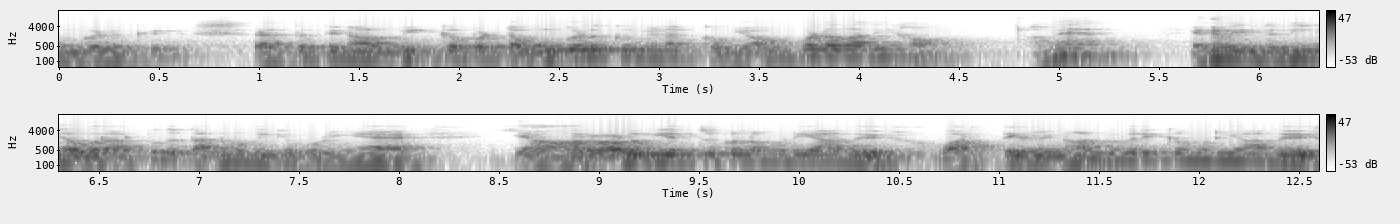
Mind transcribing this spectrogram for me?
உங்களுக்கு ரத்தத்தினால் மீட்கப்பட்ட உங்களுக்கும் எனக்கும் எவ்வளவு அதிகம்? அவன் எனவே இந்த நீங்க ஒரு அற்புதத்தை அனுபவிக்க போறீங்க. யாராலும் ஏற்றுக்கொள்ள முடியாது. வார்த்தைகளினால் விவரிக்க முடியாது.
